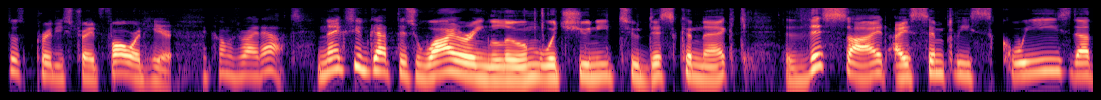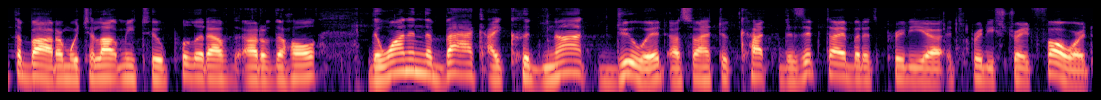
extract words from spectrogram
was pretty straightforward here. It comes right out. Next, you've got this wiring loom, which you need to disconnect. This side, I simply squeezed at the bottom, which allowed me to pull it out, out of the hole. The one in the back, I could not do it, uh, so I had to cut the zip tie, but it's pretty, uh, it's pretty straightforward.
